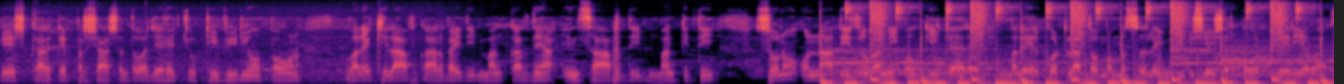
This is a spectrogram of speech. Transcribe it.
ਪੇਸ਼ ਕਰਕੇ ਪ੍ਰਸ਼ਾਸਨ ਤੋਂ ਅਜਿਹੇ ਝੂਠੀ ਵੀਡੀਓ ਪਾਉਣ ਵਾਲੇ ਖਿਲਾਫ ਕਾਰਵਾਈ ਦੀ ਮੰਗ ਕਰਦਿਆਂ ਇਨਸਾਫ ਦੀ ਮੰਗ ਕੀਤੀ। ਸੁਣੋ ਉਹਨਾਂ ਦੀ ਜ਼ੁਬਾਨੀ ਉਹ ਕੀ ਕਹਿ ਰਹੇ ਨੇ? ਮਲੇਰਕੋਟਲਾ ਤੋਂ ਮੁਹੰਮਦ ਸਲੀਮ ਦੀ ਵਿਸ਼ੇਸ਼ ਰਿਪੋਰਟ ਮੇਰੀ ਆਵਾਜ਼।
